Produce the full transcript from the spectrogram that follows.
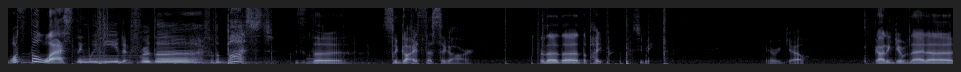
What's the last thing we need for the for the bust? Is it the cigar? It's the cigar. Or the the the pipe. Excuse me. There we go. Got to give that uh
